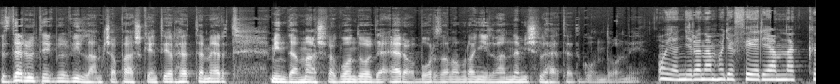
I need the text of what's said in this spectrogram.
Ez derültékből villámcsapásként érhette, mert minden másra gondol, de erre a borzalomra nyilván nem is lehetett gondolni. Olyannyira nem, hogy a férjemnek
